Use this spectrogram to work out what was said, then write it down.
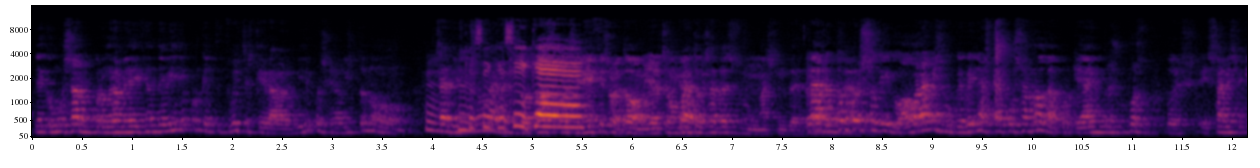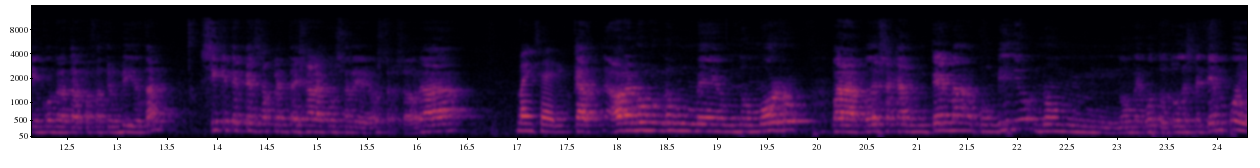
de como usar un programa de edición de vídeo porque te tuviste que gravar un vídeo, pois senón isto non... O sea, isto Que sí, que sí, que... Os inicios, sobre todo, a mellor chega un momento que xa tes de Claro, entón por digo, agora mismo que veñas que a cousa roda porque hai un presuposto, pois pues, sabes a quen contratar para facer un vídeo tal, sí que te empiezas a plantexar a cousa de, ostras, ahora... Va en serio. Ahora non, non me non morro para poder sacar un tema cun vídeo, non, non me voto todo este tempo e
